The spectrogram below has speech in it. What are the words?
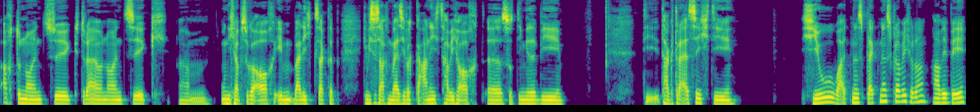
98, 93, ähm, und ich habe sogar auch eben, weil ich gesagt habe, gewisse Sachen weiß ich aber gar nicht, habe ich auch äh, so Dinge wie die Tag 30, die Hue, Whiteness, Blackness, glaube ich, oder? HWB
